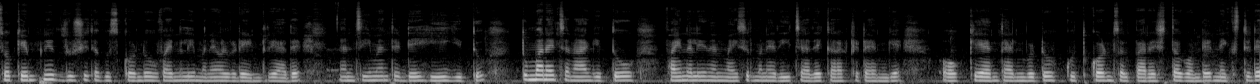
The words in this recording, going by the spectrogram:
ಸೊ ಕೆಂಪು ನೀರು ದೃಷ್ಟಿ ತೆಗೆಸ್ಕೊಂಡು ಫೈನಲಿ ಮನೆ ಒಳಗಡೆ ಎಂಟ್ರಿ ಆದೆ. ನನ್ನ ಸೀಮಂತ ಡೇ ಹೀಗಿತ್ತು. ತುಂಬಾ ಚೆನ್ನಾಗಿತ್ತು. ಫೈನಲಿ ನಾನು ಮೈಸೂರು ಮನೆ ರೀಚ್ ಆದೆ ಕರೆಕ್ಟ್ ಟೈಮ್ಗೆ ಓಕೆ ಅಂತ ಅಂದ್ಬಿಟ್ಟು ಕೂತ್ಕೊಂಡು ಸ್ವಲ್ಪ ರೆಸ್ಟ್ ತೊಗೊಂಡೆ. ನೆಕ್ಸ್ಟ್ ಡೇ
